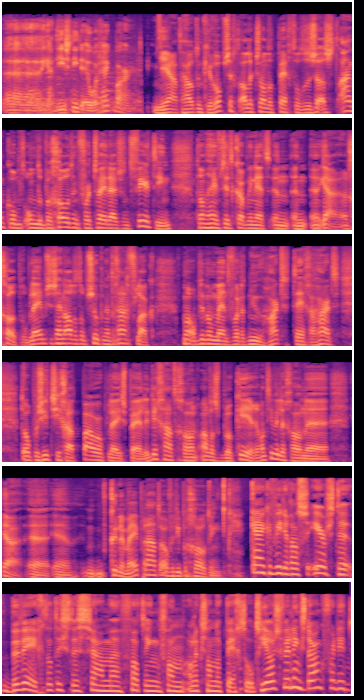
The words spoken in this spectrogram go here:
eh, ja, die is niet eeuwig rekbaar. Ja, het houdt een keer op, zegt Alexander Pechtold. Dus als het aankomt om de begroting voor 2014... dan heeft dit kabinet een, een, ja, een groot probleem. Ze zijn altijd op zoek naar draagvlak. Maar op dit moment wordt het nu hard tegen hard. De oppositie gaat powerplay spelen. Die gaat gewoon alles blokkeren. Want die willen gewoon eh, ja, eh, eh, kunnen meepraten over die begroting. Kijken wie er als eerste beweegt. Dat is de samenvatting van Alexander Pechtold. Joost Vullings, dank voor dit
